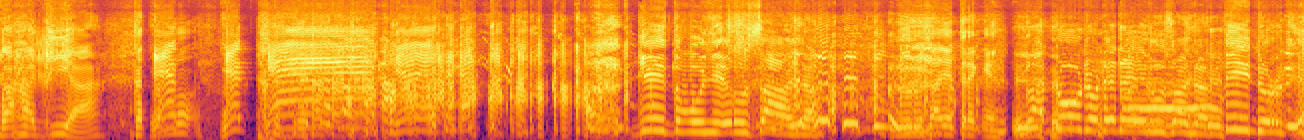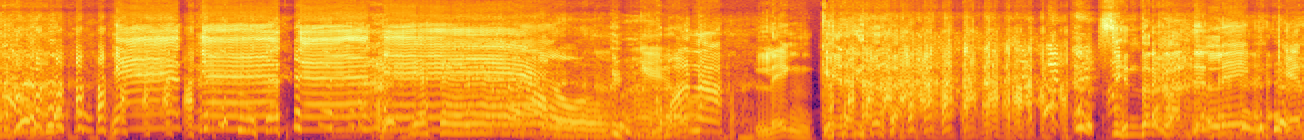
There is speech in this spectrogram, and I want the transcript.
bahagia ketemu Gitu bunyi rusanya. lurus aja treknya. Enggak duduk dia naik rusanya, tidur dia. Ke mana? Lengket. Sinterklasnya lengket.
